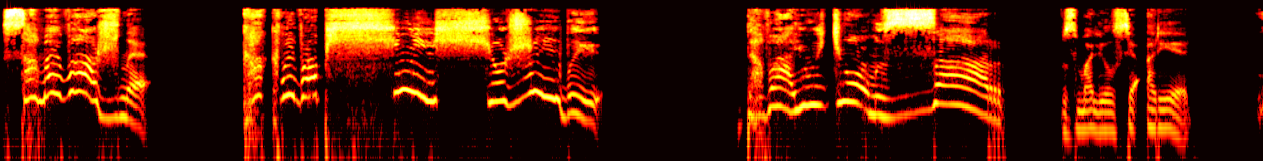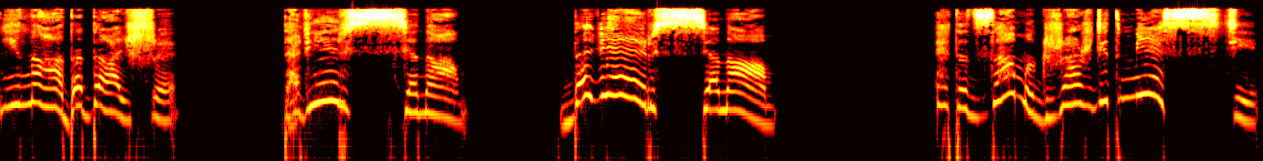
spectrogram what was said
самое важное! Как вы вообще еще живы?» «Давай уйдем, Зар!» — взмолился Ариэль. «Не надо дальше! Доверься нам! Доверься нам!» «Этот замок жаждет мести!»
